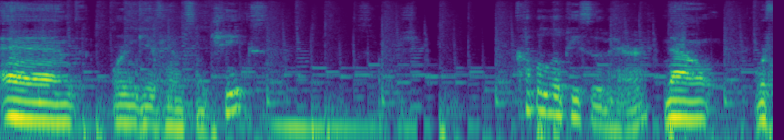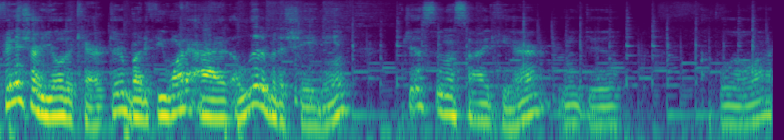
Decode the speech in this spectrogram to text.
And we're gonna give him some cheeks. Couple little pieces of hair. Now, we're finished our Yoda character, but if you want to add a little bit of shading, just on the side here, we do a couple little lines.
